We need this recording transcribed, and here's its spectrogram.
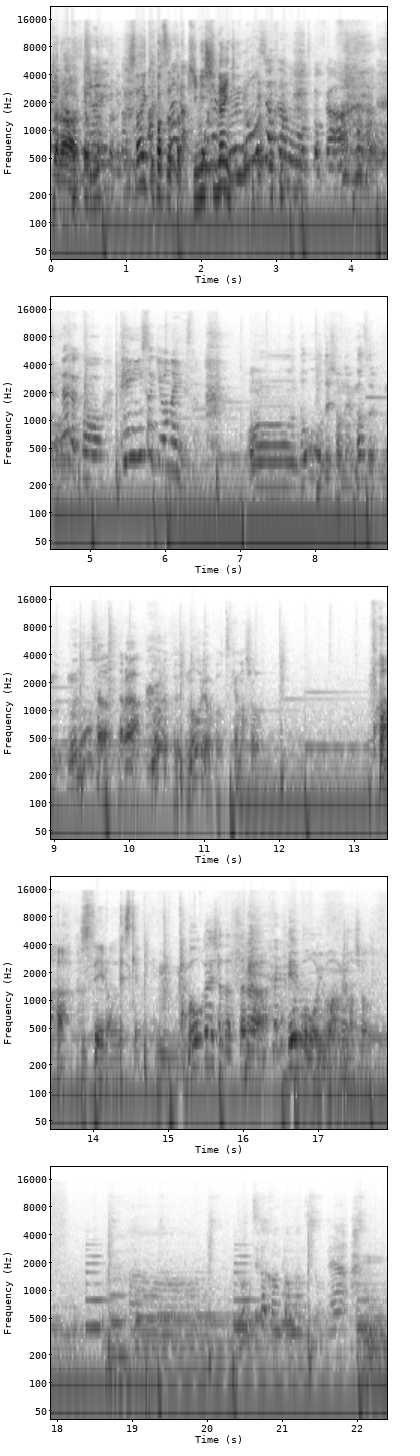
たら気気にサイコパスだったら気にしないんじゃない？無能者かもとか。あなんかこう転移先はないんですか？ーうーんどうでしょうね。まず無無能者だったらい。能力能力をつけましょまあ正論ですけどね、う、うん、妨害者だったらエゴを弱めましょあー。どっちが簡単なんでしょうね。う、うん、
